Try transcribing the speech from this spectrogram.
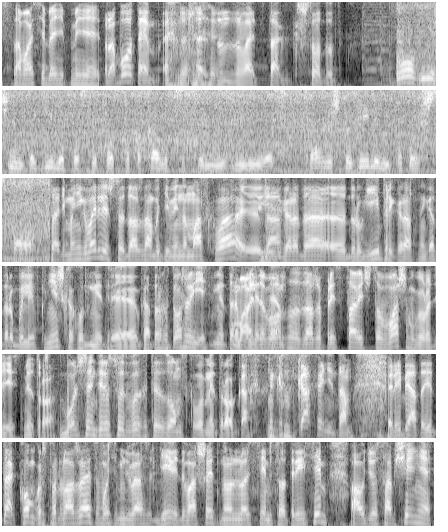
сама себя не поменяет. Работаем, это называется. Так, что тут? Что в Нижнем Тагиле после постапокалипсиса не изменилось? Разве что зелени побольше стало. Кстати, мы не говорили, что должна быть именно Москва. Э, Да. Есть города э, другие прекрасные, которые были в книжках у Дмитрия, у которых тоже есть Мальда, метрополитен. можно даже представить, что в вашем городе есть метро. Больше интересует выход из Омского метро. Как, как они там? Ребята, итак, конкурс продолжается. 8926-007-1037. Аудиосообщение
